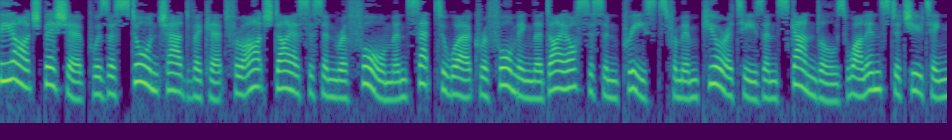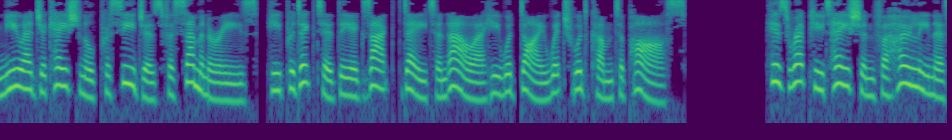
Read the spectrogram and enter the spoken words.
The archbishop was a staunch advocate for archdiocesan reform and set to work reforming the diocesan priests from impurities and scandals while instituting new educational procedures for seminaries. He predicted the exact date and hour he would die, which would come to pass. His reputation for holiness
